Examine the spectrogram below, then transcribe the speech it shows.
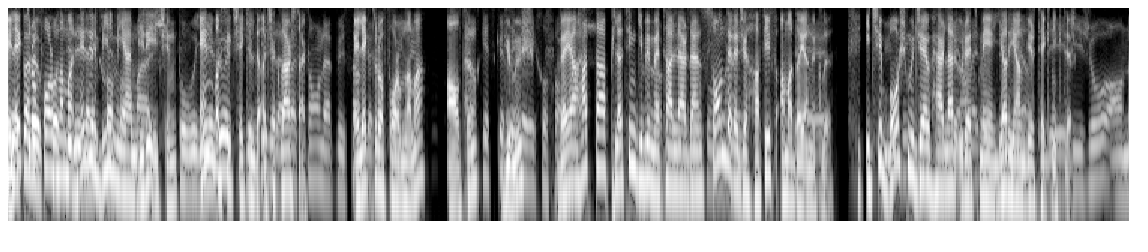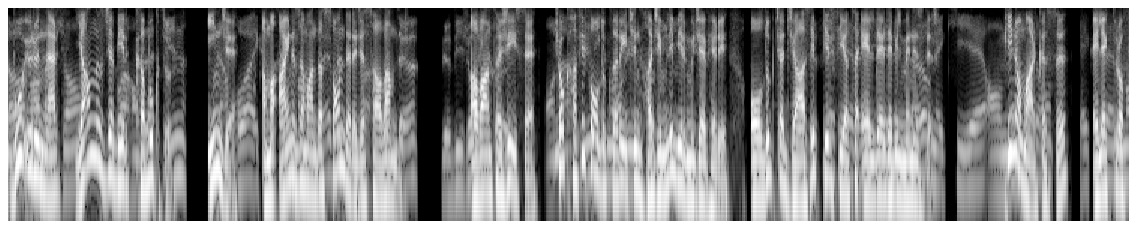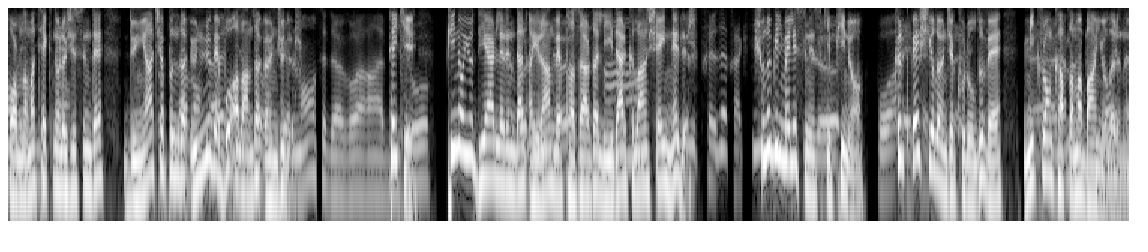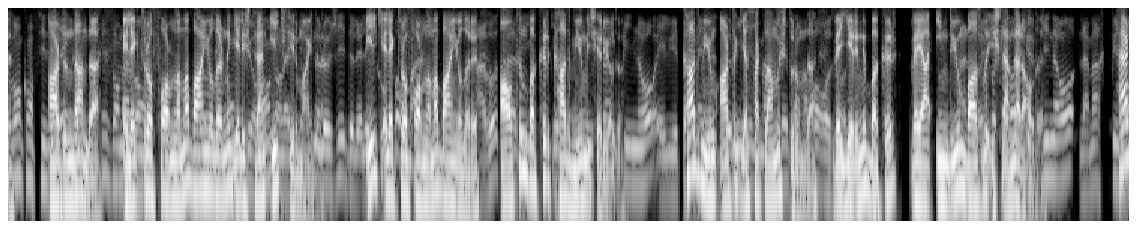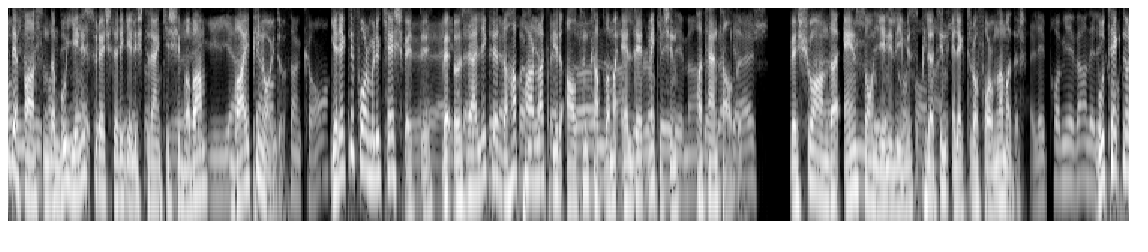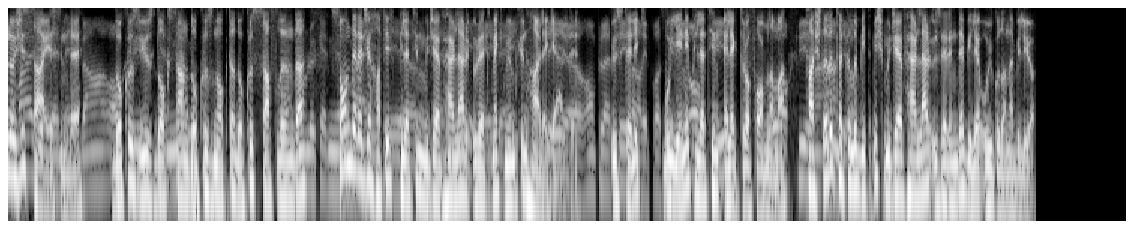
Elektroformlama nedir bilmeyen biri için en basit şekilde açıklarsak, Elektroformlama, altın, gümüş veya hatta platin gibi metallerden son derece hafif ama dayanıklı, içi boş mücevherler üretmeye yarayan bir tekniktir. Bu ürünler yalnızca bir kabuktur, ince ama aynı zamanda son derece sağlamdır. Avantajı ise çok hafif oldukları için hacimli bir mücevheri oldukça cazip bir fiyata elde edebilmenizdir. Pino markası, elektroformlama teknolojisinde dünya çapında ünlü ve bu alanda öncüdür. Peki, Pino'yu diğerlerinden ayıran ve pazarda lider kılan şey nedir? Şunu bilmelisiniz ki Pino, 45 yıl önce kuruldu ve mikron kaplama banyolarını, ardından da elektroformlama banyolarını geliştiren ilk firmaydı. İlk elektroformlama banyoları altın bakır kadmiyum içeriyordu. Kadmiyum artık yasaklanmış durumda ve yerini bakır veya indiyum bazlı işlemler aldı. Her defasında bu yeni süreçleri geliştiren kişi babam, Bay Pino'ydu. Gerekli formülü keşfetti ve özellikle daha parlak bir altın kaplama elde etmek için patent aldı. Ve şu anda en son yeniliğimiz platin elektroformlamadır. Bu teknoloji sayesinde 999.9 saflığında son derece hafif platin mücevherler üretmek mümkün hale geldi. Üstelik bu yeni platin elektroformlama, taşları takılı bitmiş mücevherler üzerinde bile uygulanabiliyor.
